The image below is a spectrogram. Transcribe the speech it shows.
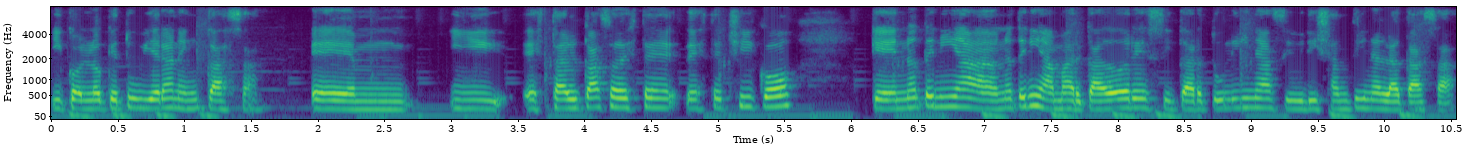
y con lo que tuvieran en casa. Em, y está el caso de este, de este chico que no tenía, no tenía marcadores y cartulinas y brillantina en la casa.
